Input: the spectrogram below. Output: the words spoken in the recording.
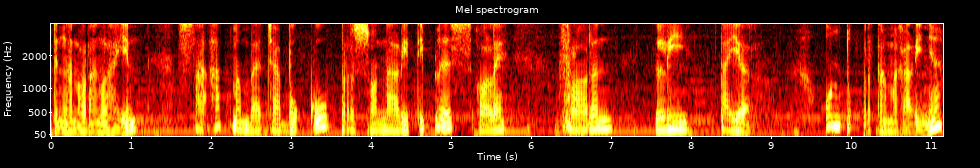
dengan orang lain saat membaca buku Personality Plus oleh Florence Lee Thayer. Untuk pertama kalinya,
